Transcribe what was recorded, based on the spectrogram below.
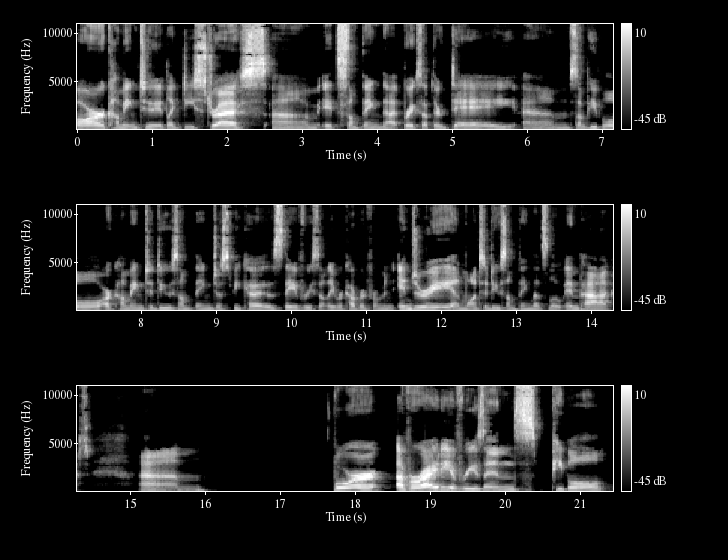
are coming to like de-stress. Um it's something that breaks up their day. Um some people are coming to do something just because they've recently recovered from an injury and want to do something that's low impact. Um for a variety of reasons people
